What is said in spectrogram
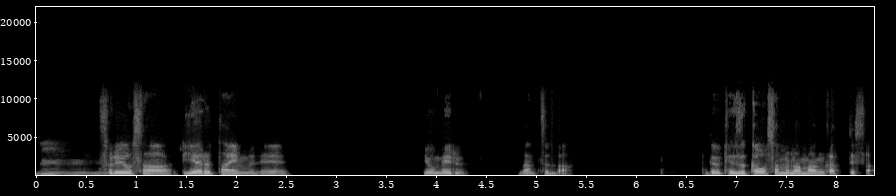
うんうんうん、それをさ、リアルタイムで読める。なんつうんだ？例えば手塚治虫の漫画ってさ、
